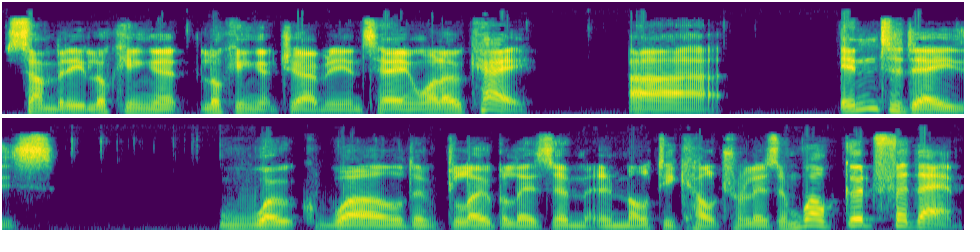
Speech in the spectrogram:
somebody looking at looking at Germany and saying, "Well, okay, uh, in today's woke world of globalism and multiculturalism. Well, good for them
